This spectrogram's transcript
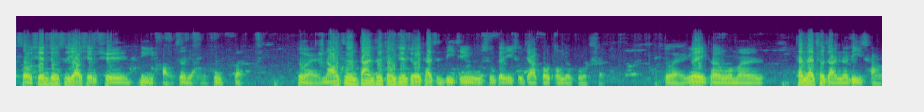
首先就是要先确立好这两个部分，对，然后这当然这中间就会开始历经无数跟艺术家沟通的过程。对，因为可能我们站在策展人的立场，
